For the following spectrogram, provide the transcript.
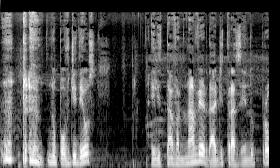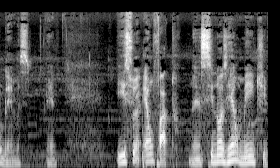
no povo de Deus, ele estava, na verdade, trazendo problemas. Né? Isso é um fato. Né? Se nós realmente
